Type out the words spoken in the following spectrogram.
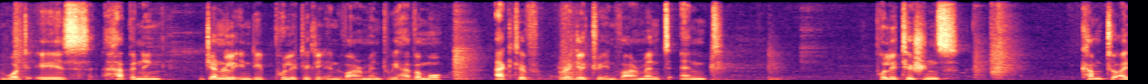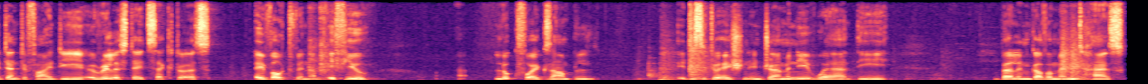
what is happening generally in the political environment, we have a more active regulatory environment and politicians come to identify the real estate sector as a vote winner. If you look, for example, at the situation in Germany where the Berlin government has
